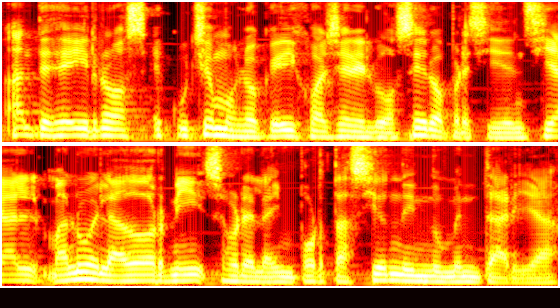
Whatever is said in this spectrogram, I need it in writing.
Antes de irnos, escuchemos lo que dijo ayer el vocero presidencial Manuel Adorni sobre la importación de indumentaria.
